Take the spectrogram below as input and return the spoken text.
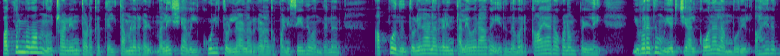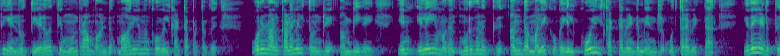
பத்தொன்பதாம் நூற்றாண்டின் தொடக்கத்தில் தமிழர்கள் மலேசியாவில் கூலி தொழிலாளர்களாக பணி செய்து வந்தனர். அப்போது தொழிலாளர்களின் தலைவராக இருந்தவர் காயாரோகணம் பிள்ளை. இவரது முயற்சியால் கோலாலம்பூரில் ஆயிரத்தி எண்ணூற்றி எழுபத்தி மூன்றாம் ஆண்டு மாரியம்மன் கோவில் கட்டப்பட்டது. ஒரு நாள் கனவில் தோன்றி அம்பிகை என் இளைய மகன் முருகனுக்கு அந்த மலைக்குகையில் கோயில் கட்ட வேண்டும் என்று உத்தரவிட்டார். இதையடுத்து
